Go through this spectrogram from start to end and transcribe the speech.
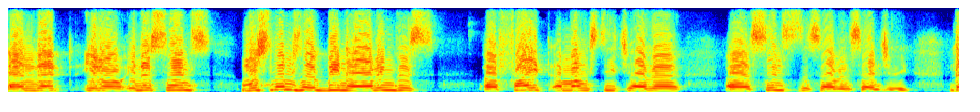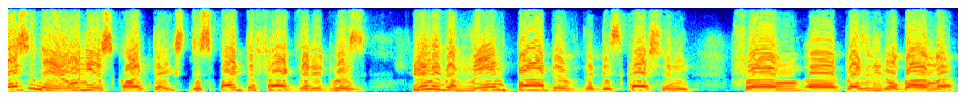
And that, you know, in a sense, Muslims have been having this uh, fight amongst each other uh, since the 7th century. That's an erroneous context, despite the fact that it was really the main part of the discussion from uh, President Obama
